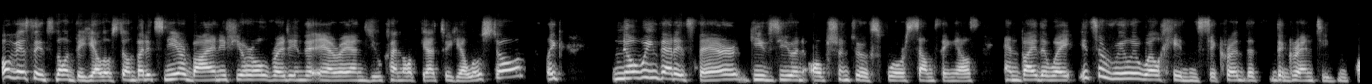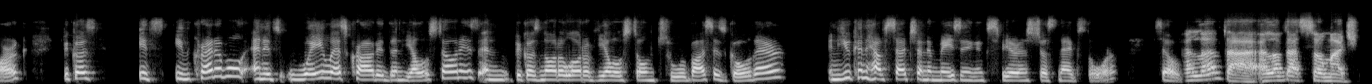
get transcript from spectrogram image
obviously it's not the Yellowstone, but it's nearby. And if you're already in the area and you cannot get to Yellowstone, like knowing that it's there gives you an option to explore something else. And by the way, it's a really well hidden secret that the Grand Teton Park, because it's incredible and it's way less crowded than Yellowstone is. And because not a lot of Yellowstone tour buses go there, and you can have such an amazing experience just next door. So I love that. I love that so much.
